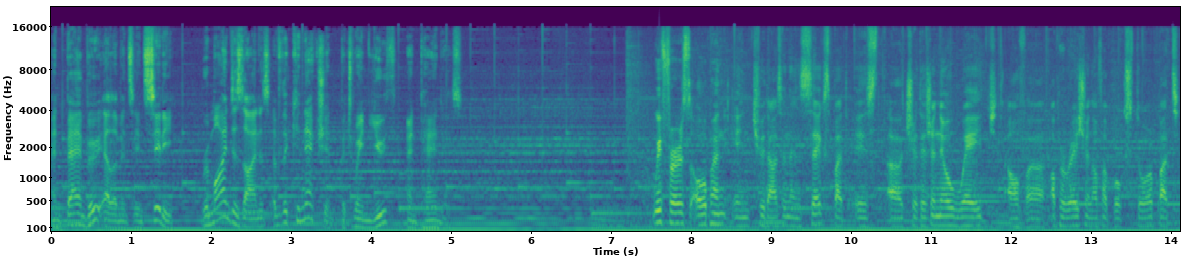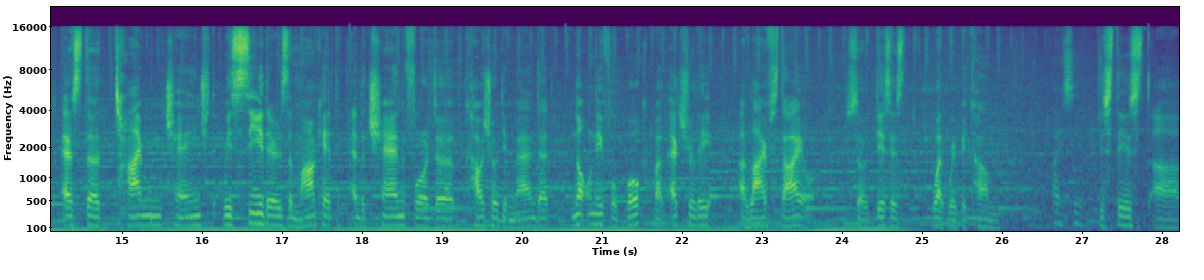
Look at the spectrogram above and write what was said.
and bamboo elements in city remind designers of the connection between youth and pandas. We first opened in 2006, but it's a traditional way of uh, operation of a bookstore. But as the time changed, we see there's a market and a trend for the cultural demand that not only for book, but actually a lifestyle. So this is what we become. I see. It's this uh,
